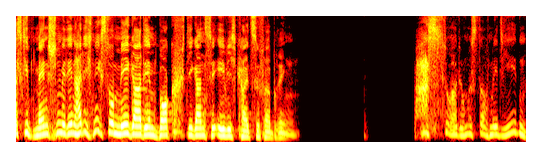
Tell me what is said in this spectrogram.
es gibt Menschen, mit denen hatte ich nicht so mega den Bock, die ganze Ewigkeit zu verbringen. Pastor, du musst doch mit jedem.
